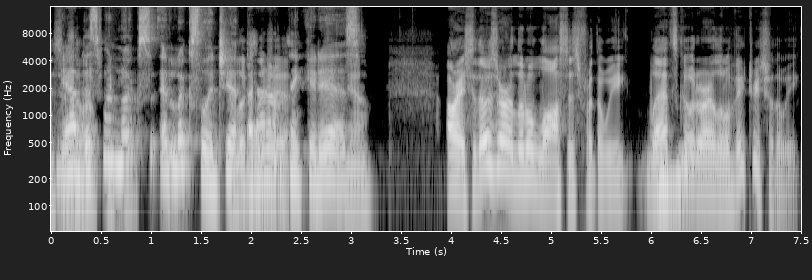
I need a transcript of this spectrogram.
It Yeah, this one PayPal. looks it looks legit, looks but I don't think it is. Yeah. All right, so those are our little losses for the week. Let's Mhm. go to our little victories for the week.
